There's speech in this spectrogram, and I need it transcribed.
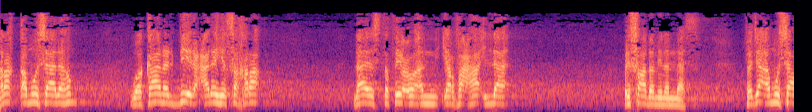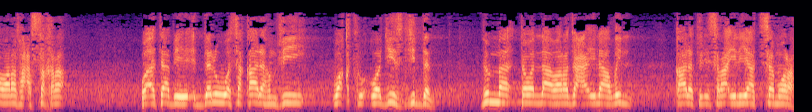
رق موسى لهم وكان البئر عليه صخرة لا يستطيع أن يرفعها إلا عصابة من الناس. فجاء موسى ورفع الصخرة وأتى بالدلو وسقى لهم في وقت وجيز جدا. ثم تولى ورجع إلى ظل. قالت الإسرائيليات سمرة.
